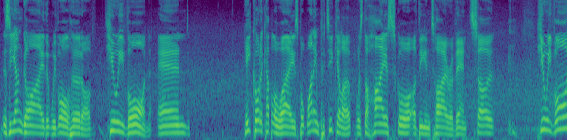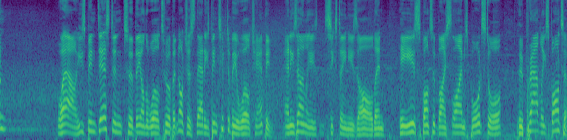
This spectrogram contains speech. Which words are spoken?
there's a young guy that we've all heard of, Huey Vaughan, and he caught a couple of waves, but one in particular was the highest score of the entire event. So, Huey Vaughan, wow, he's been destined to be on the world tour, but not just that, he's been tipped to be a world champion. And he's only 16 years old, and he is sponsored by Slime's Board Store, who proudly sponsor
